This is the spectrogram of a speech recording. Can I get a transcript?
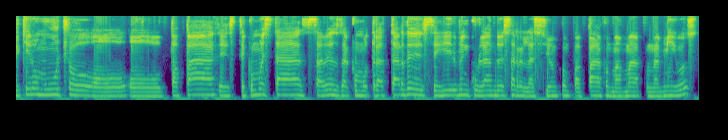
te quiero mucho o, papá, este, ¿cómo estás? ¿Sabes? O sea, como tratar de seguir vinculando esa relación con papá, con mamá, con amigos.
